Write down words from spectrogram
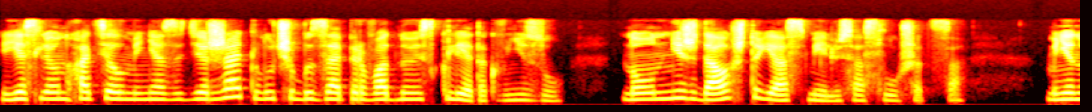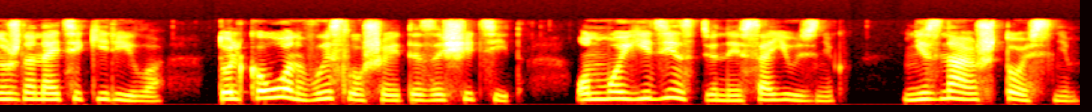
Если он хотел меня задержать, лучше бы запер в одной из клеток внизу. Но он не ждал, что я осмелюсь ослушаться. Мне нужно найти Кирилла. Только он выслушает и защитит. Он мой единственный союзник. Не знаю, что с ним.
